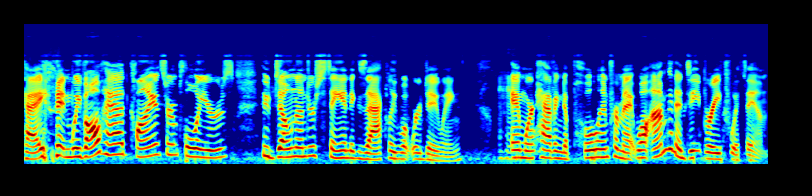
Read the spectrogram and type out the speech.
okay, and we've all had clients or employers who don't understand exactly what we're doing, Mhm. and we're having to pull information. Well, I'm going to debrief with them.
